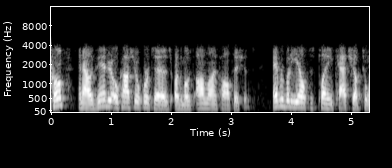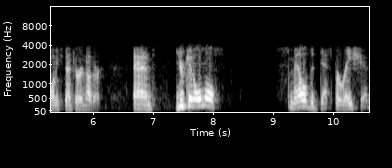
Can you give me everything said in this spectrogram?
Trump and Alexandria Ocasio Cortez are the most online politicians. Everybody else is playing catch up to one extent or another. And you can almost smell the desperation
